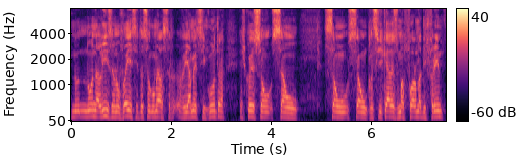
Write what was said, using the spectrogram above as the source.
não, não, analisam, não veem a situação como ela realmente se encontra, as coisas são, são, são, são classificadas de uma forma diferente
